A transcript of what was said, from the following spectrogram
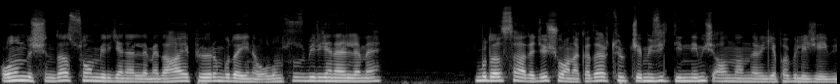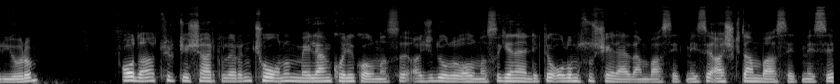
Onun dışında son bir genelleme daha yapıyorum. Bu da yine olumsuz bir genelleme. Bu da sadece şu ana kadar Türkçe müzik dinlemiş Almanların yapabileceği bir yorum. O da Türkçe şarkıların çoğunun melankolik olması, acı dolu olması, genellikle olumsuz şeylerden bahsetmesi, aşktan bahsetmesi.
